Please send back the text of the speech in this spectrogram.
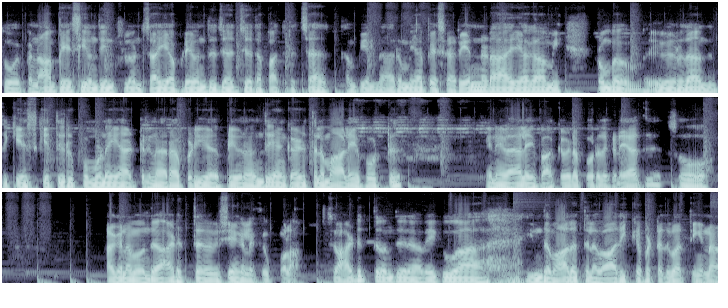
so இப்போ நான் பேசி வந்து இன்ஃப்ளூயன்ஸ் ஆகி அப்படியே வந்து ஜட்ஜ் அதை பார்த்துருச்சா தம்பி என்ன அருமையாக பேசுகிறாரு என்னடா ஏகாமி ரொம்ப இவர் தான் வந்து இந்த கேஸ்க்கே திருப்பு முனையாற்றினார். அப்படி அப்படின்னு வந்து என் கழுத்தில் மாலையை போட்டு என்னை வேலையை பார்க்க விட போகிறது கிடையாது. ஸோ ஆக நம்ம வந்து அடுத்த விஷயங்களுக்கு போகலாம் ஸோ அடுத்து வந்து நான் வெகுவாக இந்த மாதத்தில் பாதிக்கப்பட்டது பார்த்திங்கன்னா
